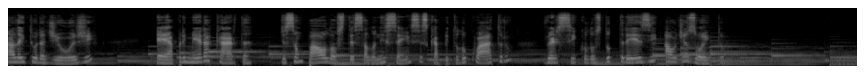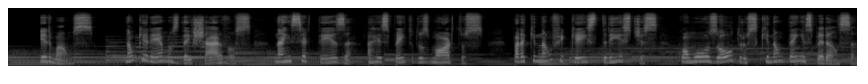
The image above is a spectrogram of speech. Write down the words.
A leitura de hoje é a primeira carta de São Paulo aos Tessalonicenses, capítulo 4, versículos do 13 ao 18. Irmãos, não queremos deixar-vos na incerteza a respeito dos mortos, para que não fiqueis tristes como os outros que não têm esperança.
